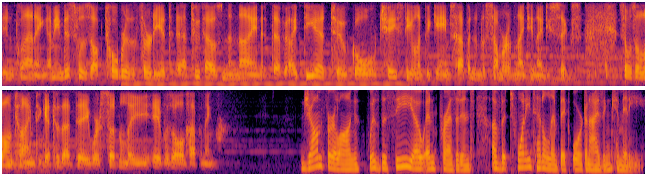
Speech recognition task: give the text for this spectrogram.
in planning. I mean, this was October the 30th, uh, 2009. The idea to go chase the Olympic Games happened in the summer of 1996. So it was a long time to get to that day where suddenly it was all happening. John Furlong was the CEO and president of the 2010 Olympic Organizing Committee.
